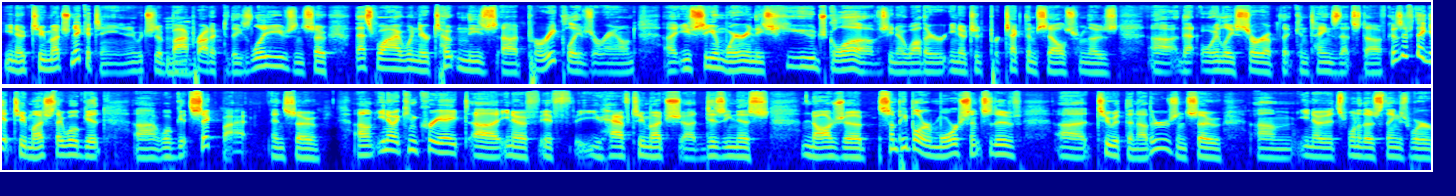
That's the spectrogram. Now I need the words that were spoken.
you know, too much nicotine, which is a mm-hmm. byproduct of these leaves, and so that's why when they're toting these uh, Perique leaves around, uh, you see them wearing these huge gloves, you know, while they're, you know, to protect themselves from those uh, that oily syrup that contains that stuff. Because if they get too much, they will get uh, will get sick by it. And so, um, you know, it can create, uh, you know, if, if you have too much uh, dizziness, nausea, some people are more sensitive uh, to it than others. And so, um, you know, it's one of those things where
